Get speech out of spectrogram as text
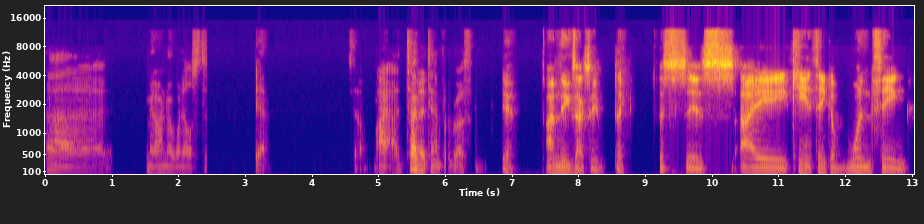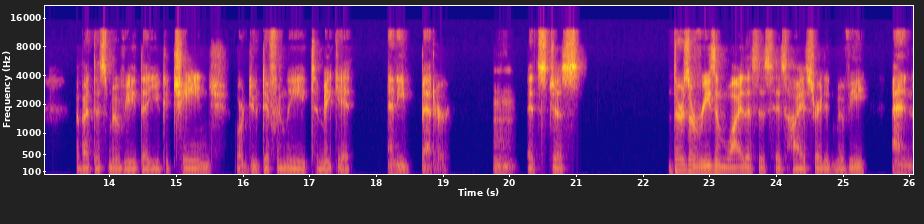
Uh, I mean, I don't know what else. To, yeah. So I 10 out of 10 for both. Yeah. I'm the exact same. Like this is I can't think of one thing about this movie that you could change or do differently to make it any better. Mm-hmm. It's just there's a reason why this is his highest rated movie and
